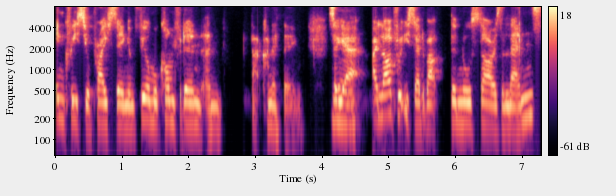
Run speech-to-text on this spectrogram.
increase your pricing and feel more confident and that kind of thing. So yeah. yeah, I loved what you said about the North Star as a lens.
